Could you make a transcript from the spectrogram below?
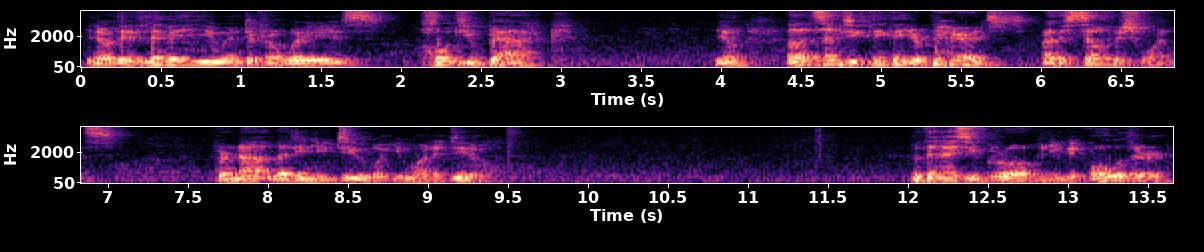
You know, they'd limit you in different ways, hold you back. You know, a lot of times you think that your parents are the selfish ones for not letting you do what you want to do. But then as you grow up and you get older,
